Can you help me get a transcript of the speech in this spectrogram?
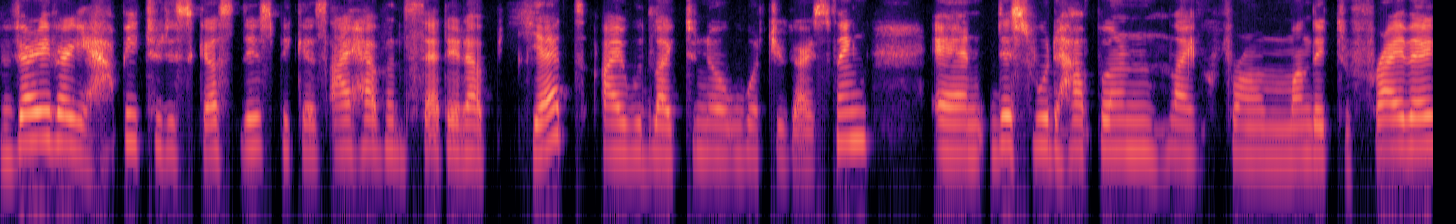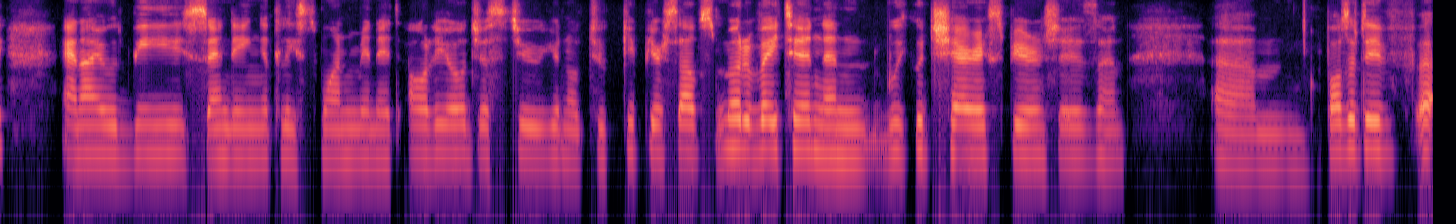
very, very happy to discuss this because I haven't set it up yet. I would like to know what you guys think. And this would happen like from Monday to Friday. And I would be sending at least one minute audio just to, you know, to keep yourselves motivated and we could share experiences and um, positive uh,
